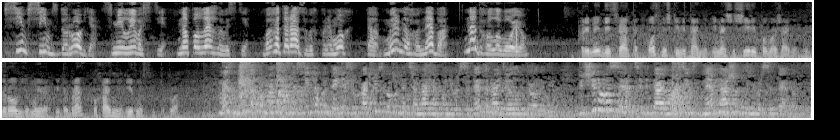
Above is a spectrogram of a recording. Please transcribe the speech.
Всім всім здоров'я, сміливості, наполегливості, багаторазових перемог та мирного неба над головою. Прийміть до свята посмішки, вітання і наші щирі побажання здоров'ю, мира і добра, кохання, вірності, тепла. Ми з міста команда з настільного тенісу Харківського національного університету радіоелектроники. Від щирого серця вітаємо всіх з днем нашого університету.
